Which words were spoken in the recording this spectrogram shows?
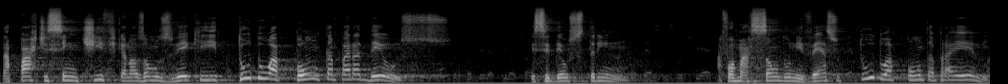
na parte científica, nós vamos ver que tudo aponta para Deus, esse Deus trino a formação do universo, tudo aponta para Ele.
